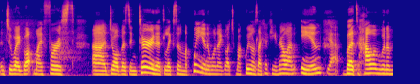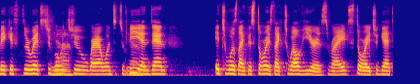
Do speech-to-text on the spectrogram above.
until I got my first uh, job as intern at Alexander McQueen. And when I got to McQueen, I was like, okay, now I'm in Yeah. but how I'm gonna make it through it to go Yeah. to where I wanted to be, Yeah. and then it was like the story is like 12 years, right? Story to get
